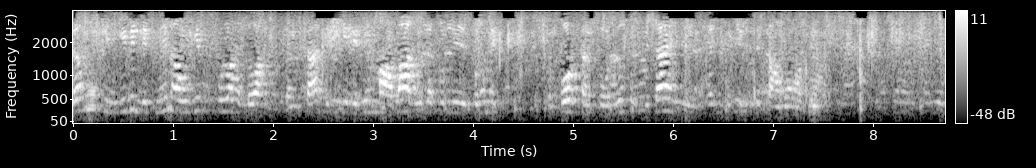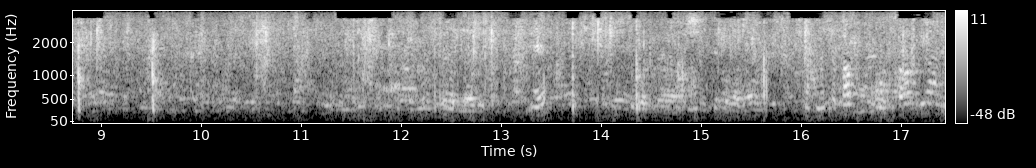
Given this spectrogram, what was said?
ده ممكن يجيب الاثنين أو يجيب كل واحد لوحده. كان ساعات يجي الاثنين مع بعض لك كل ايكونوميك امبورتنس واللوسس بتاعي بحيث تجيب تسع إيه؟ إحنا تطبق وصار يعني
